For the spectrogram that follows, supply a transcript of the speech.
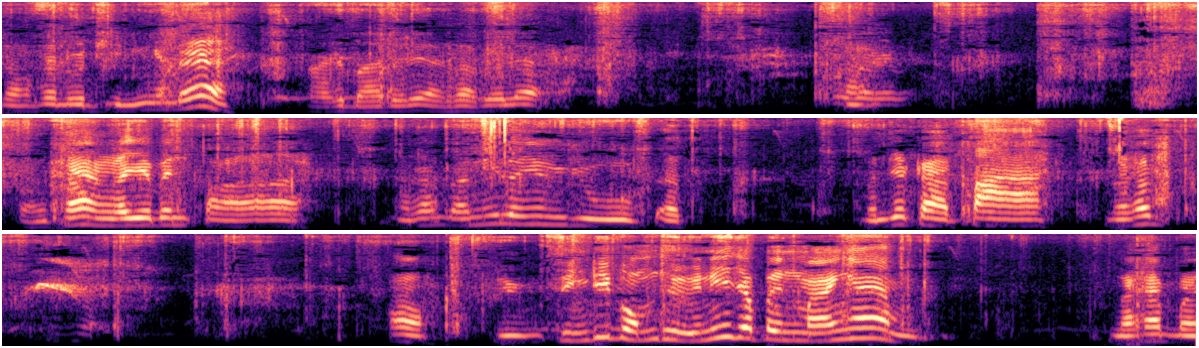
ลองสนุดหินกันเด้ออธิบายไปเรื่อยอธิบายไปเรื่อย สองข้างเราจะเป็นป่านะครับ ตอนนี้เรายังอยู่แบบบรรยากาศป่านะครับอ๋อสิ่งที่ผมถือนี่จะเป็นไม้งามนะครับ ไม้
